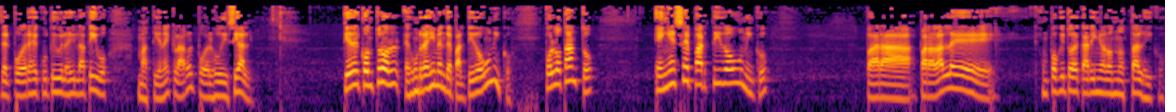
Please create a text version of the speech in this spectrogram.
del Poder Ejecutivo y Legislativo, más tiene claro el Poder Judicial. Tiene el control, es un régimen de partido único. Por lo tanto, en ese partido único, para, para darle un poquito de cariño a los nostálgicos,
